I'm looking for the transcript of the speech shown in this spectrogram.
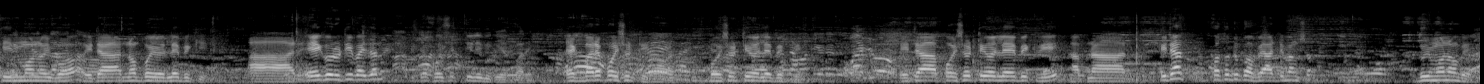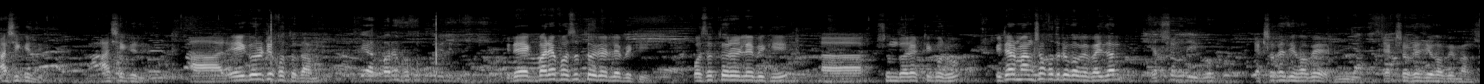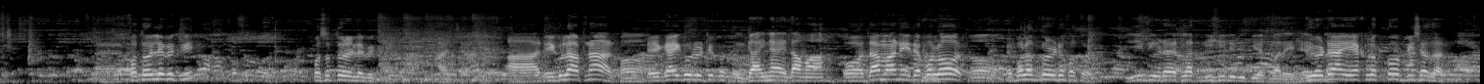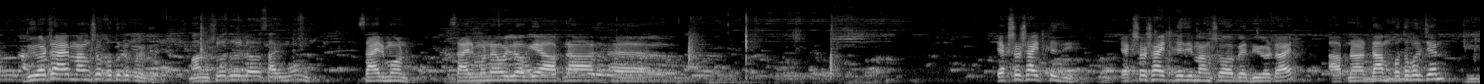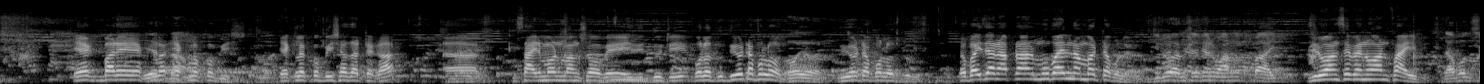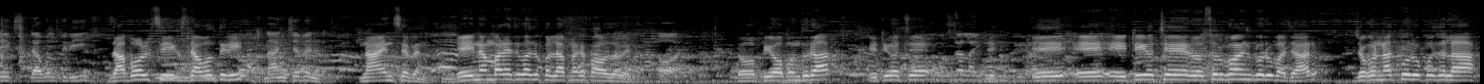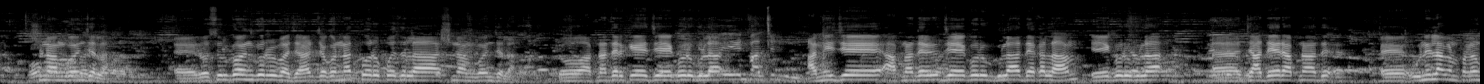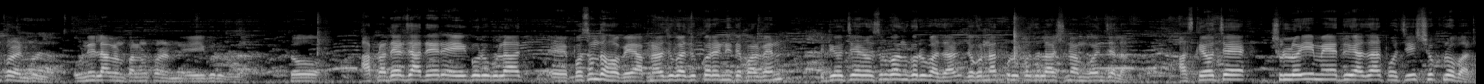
তিন মন হইব। এটা নব্বই হইলে বিক্রি। আর এই গরুটি ভাইজান? এটা পঁয়ষট্টি হইলে বিক্রি একবারে। একবারে পঁয়ষট্টি। পঁয়ষট্টি হইলে বিক্রি। এটা পঁয়ষট্টি হইলে বিক্রি। আপনার এটা কতটুকু হবে? আটটি মাংস? দুই মন হবে আশি কেজি। আশি কেজি। আর এই গরুটি কত দাম। এটা একবারে পঁচাত্তর হইলে বিকি পঁচাত্তর হইলে বিক্রি। আহ, সুন্দর একটি গরু। এটার মাংস কতটুকু হবে ভাইজান? একশো কেজি দিব। একশো কেজি হবে? একশো কেজি হবে মাংস। কত হইলে বিক্রি? পঁচাত্তর হইলে বিক্রি। আচ্ছা। আর এগুলো আপনার। এই গাই গরুটি কত? গাই নাই দামা। ও দাম আনি এটা বলদ। এ বলদ গরুটি কত? এই দুইটা এক লাখ বিশ হইলে বিক্রি একবারে দুইটায় এক লক্ষ বিশ হাজার। দুইটায় মাংস কতটুকু হইব? মাংস ধরিল চার মন। চার মন। চার মনে হইল গিয়া আপনার একশো ষাট কেজি। একশো ষাট কেজি মাংস হবে দুইটায়। আপনার দাম কত বলছেন? একবারে এক লক্ষ বিশ। এক লক্ষ বিশ হাজার টাকা। সাইমন মাংস হবে এই দুটি বলদ দুইটা বলদ? দুইটা বলদ গরু তো ভাইজান আপনার মোবাইল নাম্বারটা বলেন। Zero one seven one five. Zero one seven one five. Double six double three. Double six double three. Nine seven. Nine seven. এই নাম্বারে যোগাযোগ করলে আপনাকে পাওয়া যাবে। তো প্রিয় বন্ধুরা এটি হচ্ছে জি, এ- এ- এটি হচ্ছে রসুলগঞ্জ গরু বাজার জগন্নাথপুর উপজেলা, সুনামগঞ্জ জেলা। রসুলগঞ্জ গরুর বাজার, জগন্নাথপুর উপজেলা, সুনামগঞ্জ জেলা। তো আপনাদেরকে যে গরুগুলা, আমি যে আপনাদের যে গরুগুলা দেখালাম, এই গরুগুলা যাদের আপনাদের উনি লালন পালন করেন গরু, উনি লালন পালন করেন এই গরুগুলা। তো আপনাদের যাদের এই গরুগুলা পছন্দ হবে, আপনারা যোগাযোগ করে নিতে পারবেন। এটি হচ্ছে রসুলগঞ্জ গরু বাজার, জগন্নাথপুর উপজেলা, সুনামগঞ্জ জেলা। আজকে হচ্ছে ষোলোই মে দুই হাজার পঁচিশ শুক্রবার।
